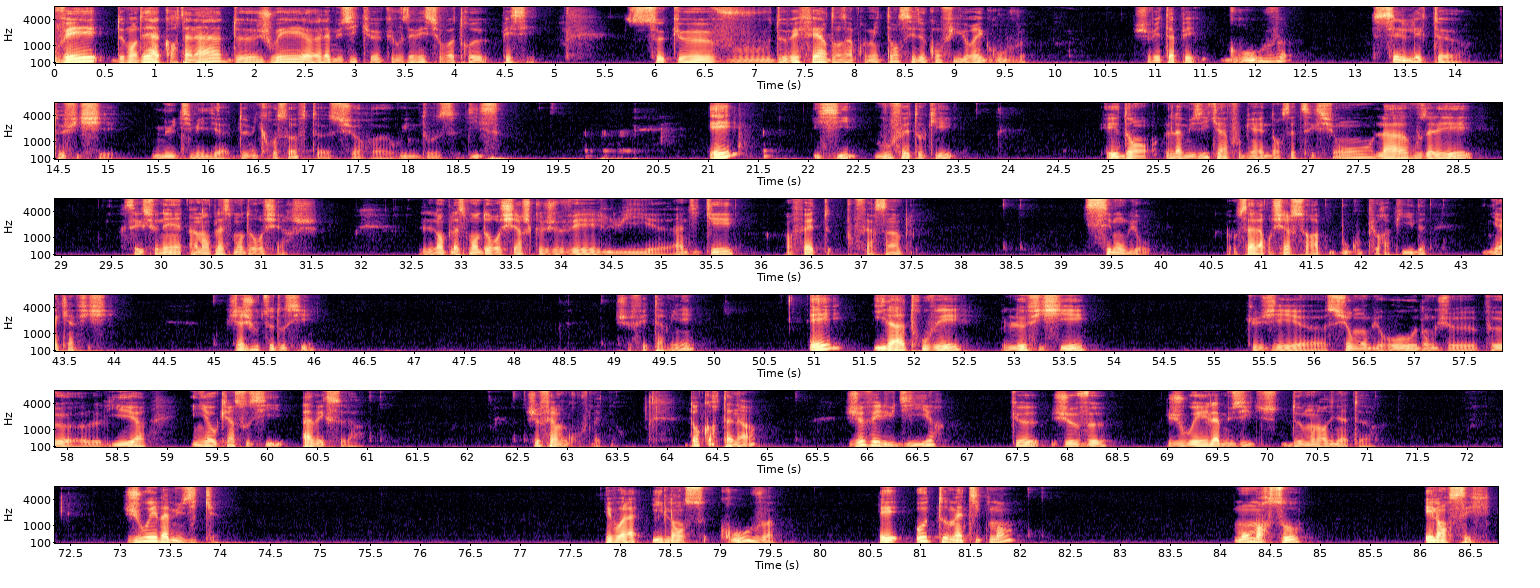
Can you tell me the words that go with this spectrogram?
pouvez demander à Cortana de jouer euh, la musique que vous avez sur votre PC. Ce que vous devez faire dans un premier temps, c'est de configurer Groove. Je vais taper Groove, c'est le lecteur de fichiers multimédia de Microsoft sur euh, Windows 10. Et ici, vous faites OK. Et dans la musique, il hein, faut bien être dans cette section. Là, vous allez sélectionner un emplacement de recherche. L'emplacement de recherche que je vais lui euh, indiquer, en fait, pour faire simple, c'est mon bureau. Comme ça, la recherche sera beaucoup plus rapide. Il n'y a qu'un fichier. J'ajoute ce dossier. Je fais terminer. Et il a trouvé le fichier que j'ai euh, sur mon bureau. Donc je peux euh, le lire. Il n'y a aucun souci avec cela. Je ferme Groove maintenant. Dans Cortana, je vais lui dire que je veux jouer la musique de mon ordinateur. Jouer ma musique. Et voilà, il lance Groove et automatiquement mon morceau est lancé.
